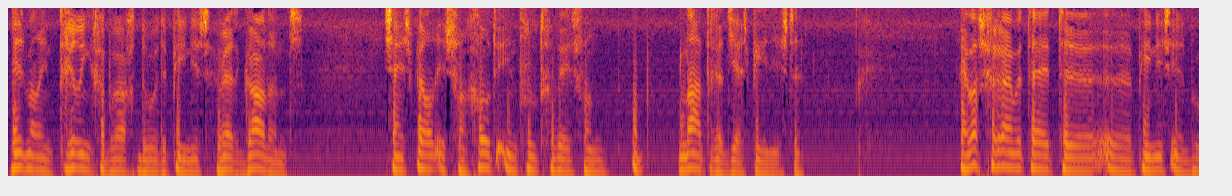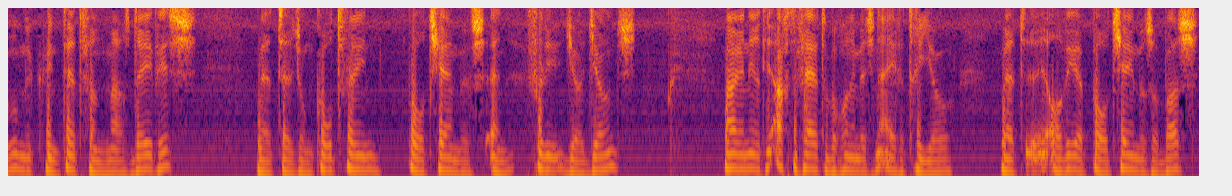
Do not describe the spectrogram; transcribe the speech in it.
ditmaal in trilling gebracht door de pianist Red Garland. Zijn spel is van grote invloed geweest van, op latere jazzpianisten. Hij was geruime tijd uh, pianist in het beroemde quintet van Miles Davis met uh, John Coltrane, Paul Chambers en Philly Joe Jones. Maar in 1958 begon hij met zijn eigen trio met alweer Paul Chambers op bas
